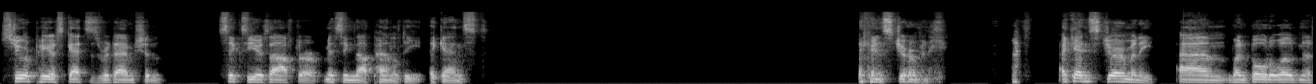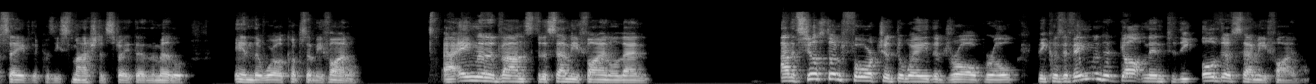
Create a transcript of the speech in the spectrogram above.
Stuart Pearce gets his redemption six years after missing that penalty against against Germany. against Germany, um, when Bodo Illgner saved it because he smashed it straight down the middle in the World Cup semi final. Uh, England advanced to the semi final then. And it's just unfortunate the way the draw broke because if England had gotten into the other semi final,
